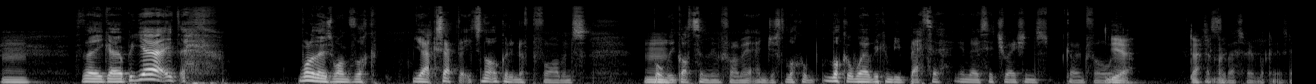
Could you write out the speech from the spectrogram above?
hmm. so there you go. But yeah, it, one of those ones. Look, yeah, accept that It's not a good enough performance, but we got something from it, and just look at look at where we can be better in those situations going forward. yeah, definitely. That's the best way of looking, at it, isn't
